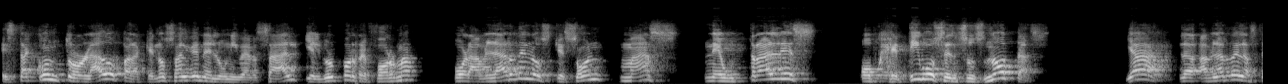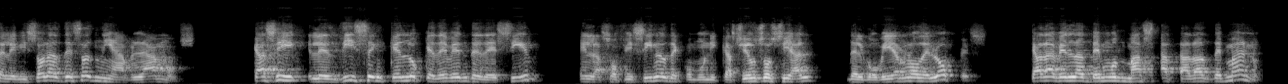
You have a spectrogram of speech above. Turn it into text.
está controlado para que no salga en el Universal y el Grupo Reforma por hablar de los que son más neutrales objetivos en sus notas. Ya hablar de las televisoras de esas ni hablamos. Casi les dicen qué es lo que deben de decir en las oficinas de comunicación social del gobierno de López. Cada vez las vemos más atadas de mano.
